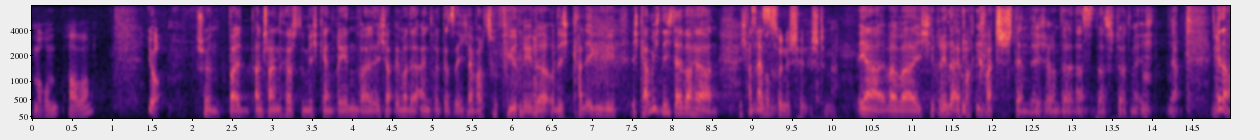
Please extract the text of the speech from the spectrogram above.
Warum? Aber ja, Schön, weil anscheinend hörst du mich gern reden, weil ich habe immer den Eindruck, dass ich einfach zu viel rede und ich kann irgendwie, ich kann mich nicht selber hören. Ich du hast einfach so eine schöne Stimme. Ja, aber ich rede einfach Quatsch ständig und äh, das, das stört mich. Ja, genau.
